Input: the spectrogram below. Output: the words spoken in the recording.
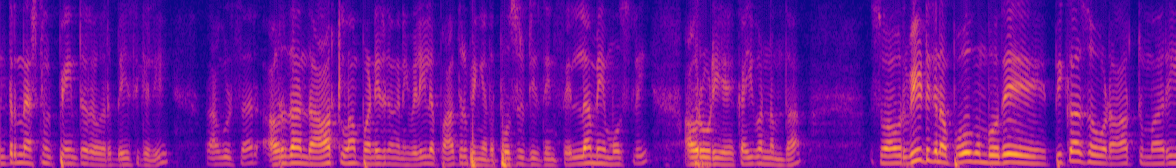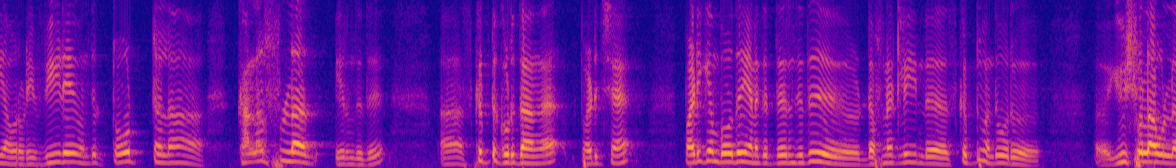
இன்டர்நேஷ்னல் பெயிண்டர் அவர் பேசிக்கலி ராகுல் சார் அவர் தான் இந்த ஆர்ட்லாம் பண்ணியிருக்காங்க நீ வெளியில் பார்த்துருப்பீங்க. அந்த போஸ்டர் டிசைன்ஸ் எல்லாமே மோஸ்ட்லி அவருடைய கைவண்ணம் தான். ஸோ அவர் வீட்டுக்கு நான் போகும்போதே பிகாசோவோட ஆர்ட் மாதிரி அவருடைய வீடே வந்து டோட்டலாக கலர்ஃபுல்லாக இருந்தது. ஸ்கிரிப்ட் கொடுத்தாங்க. படித்தேன் படிக்கும்போது எனக்கு தெரிஞ்சது டெஃபினெட்லி இந்த ஸ்கிரிப்ட் வந்து ஒரு யூஸ்வலாக உள்ள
